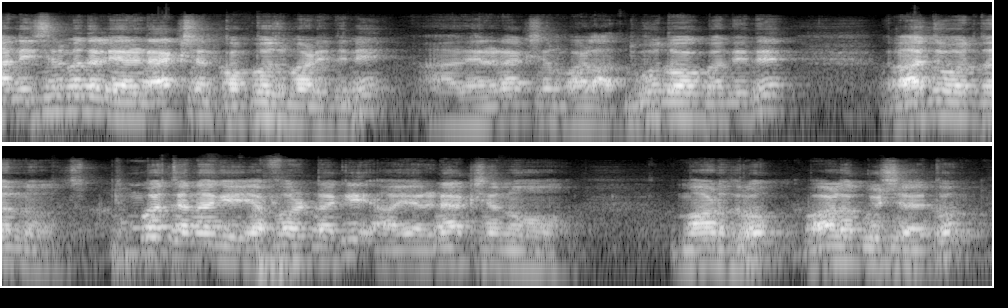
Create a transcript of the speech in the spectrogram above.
ನಾನು ಈ ಸಿನಿಮಾದಲ್ಲಿ ಎರಡು ಆಕ್ಷನ್ ಕಂಪೋಸ್ ಮಾಡಿದ್ದೀನಿ. ಆ ಎರಡು ಆಕ್ಷನ್ ಬಹಳ ಅದ್ಭುತವಾಗಿ ಬಂದಿದೆ. ರಾಜವರ್ಧನ್ ತುಂಬಾ ಚೆನ್ನಾಗಿ ಎಫರ್ಟ್ ಆಗಿ ಆ ಎರಡು ಆಕ್ಷನ್ ಮಾಡಿದ್ರು. ಬಹಳ ಖುಷಿ ಆಯ್ತು.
